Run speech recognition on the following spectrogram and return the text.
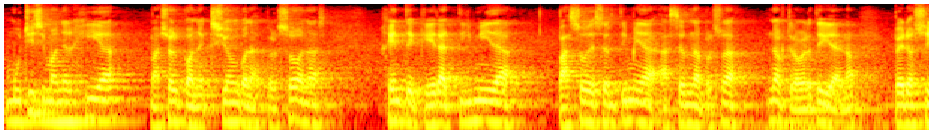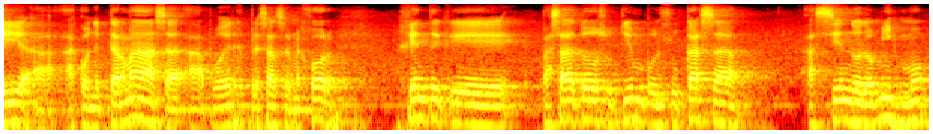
muchísima energía, mayor conexión con las personas, gente que era tímida pasó de ser tímida a ser una persona no extrovertida, ¿no? pero sí a, conectar más, a, poder expresarse mejor, gente que pasaba todo su tiempo en su casa haciendo lo mismo,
